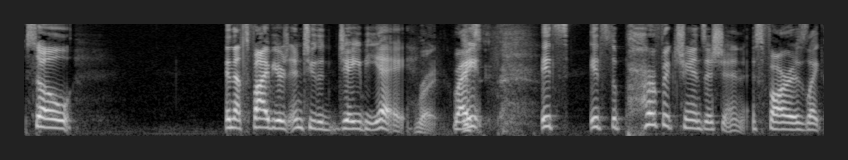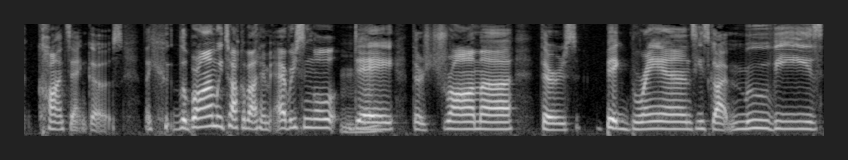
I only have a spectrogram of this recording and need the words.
So and that's 5 years into the JBA. Right. Right? It's- It's it's the perfect transition as far as like content goes. Like LeBron, we talk about him every single Mm-hmm. day. There's drama, there's big brands, he's got movies,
